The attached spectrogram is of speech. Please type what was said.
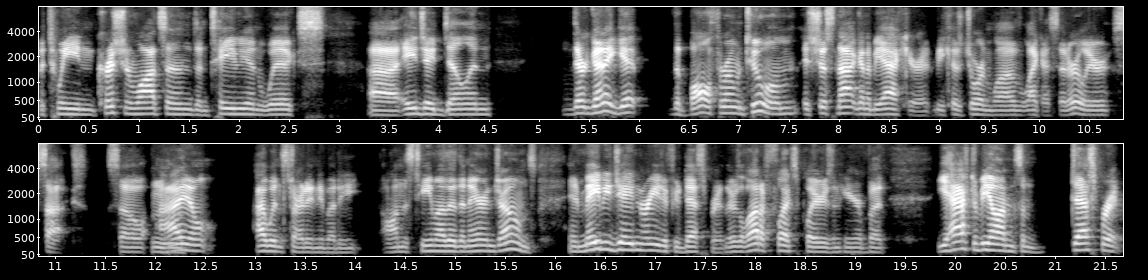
between Christian Watson, Dontayvion Wicks, uh, AJ Dillon, they're going to get the ball thrown to them. It's just not going to be accurate because Jordan Love, like I said earlier, sucks. So mm-hmm. I don't, I wouldn't start anybody on this team other than Aaron Jones and maybe Jayden Reed if you're desperate. There's a lot of flex players in here, but you have to be on some desperate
